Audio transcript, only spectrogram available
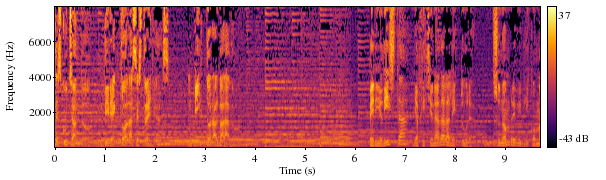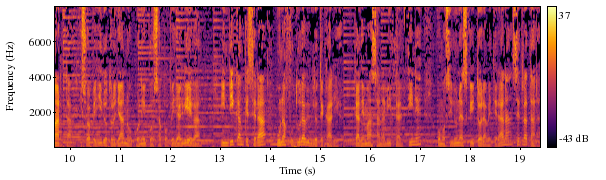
escuchando Directo a las Estrellas. Víctor Alvarado. Periodista y aficionada a la lectura. Su nombre bíblico Marta y su apellido troyano con ecos apopeya griega indican que será una futura bibliotecaria, que además analiza el cine como si de una escritora veterana se tratara.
